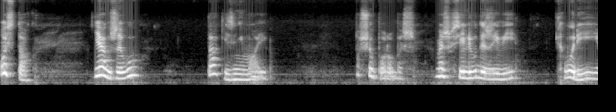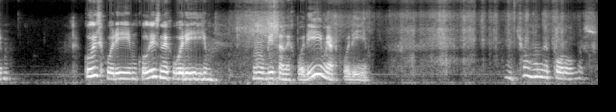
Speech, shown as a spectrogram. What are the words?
Ось так. Як живу, так і знімаю. Ну, що поробиш? Ми ж всі люди живі, хворіємо. Колись хворіємо, колись не хворіємо. Ну, більше не хворіємо, як хворіємо. Нічого не поробиш.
